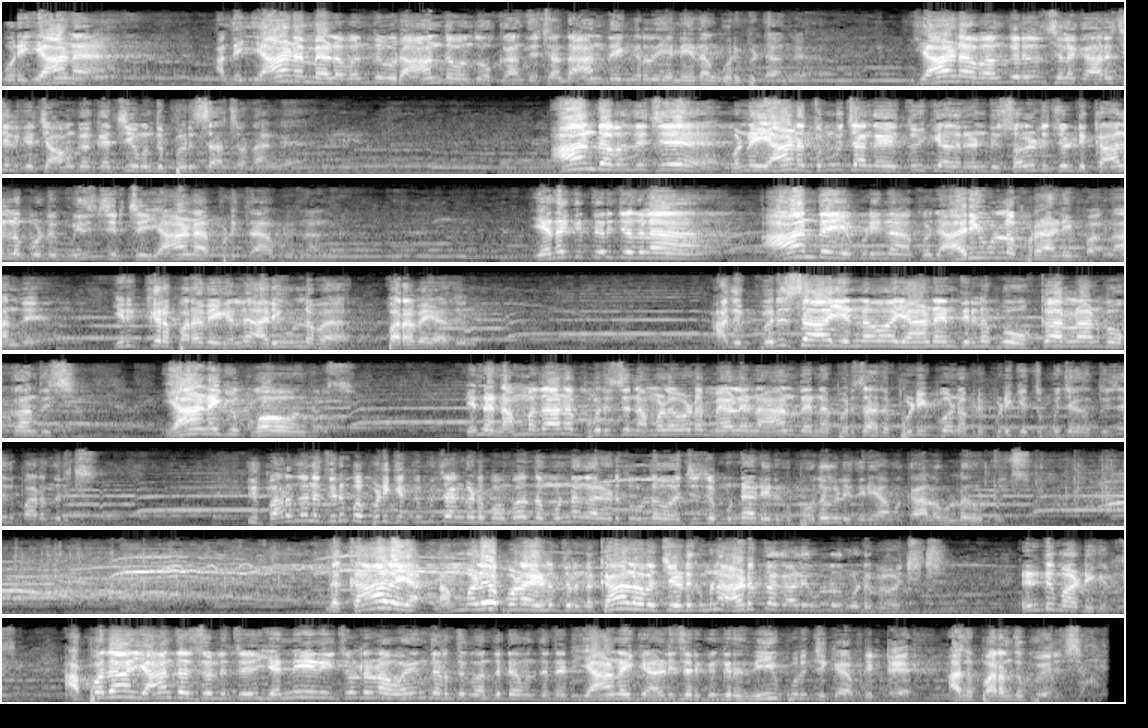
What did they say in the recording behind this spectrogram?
ஒரு யானை அந்த யானை மேல வந்து ஒரு ஆந்தை வந்து உட்காந்துச்சு அந்த ஆந்தைங்கிறது என்னை தான் குறிப்பிட்டாங்க. யானை வாங்குறது சில அரசியல் கட்சி அவங்க கட்சியை வந்து பெருசா சொன்னாங்க. ஆந்தை வந்துச்சு உன்னை யானை தும்பிச்சாங்கையை தூக்கி அதை ரெண்டு சொல்லிட்டு சொல்லிட்டு காலில் போட்டு மிதிச்சிருச்சு யானை அப்படித்தான் அப்படின்னாங்க. எனக்கு தெரிஞ்சதெல்லாம் ஆந்தை எப்படின்னா கொஞ்சம் அறிவுள்ள பிராணிம்பாங்க ஆந்தை. இருக்கிற பறவைகள்ல அறிவுள்ள பறவை அது அது பெருசா என்னவோ யானைன்னு தெரியல. போய் உட்காரலான்னு போய் உட்காந்துச்சு யானைக்கு கோபம் வந்துருச்சு. என்ன நம்ம தானே பெருசு நம்மளை விட மேல நான் என்ன பெருசா? அதை பிடிப்போன்னு அப்படி பிடிக்க தும்பிச்சாங்க தூச்சு இது பறந்துருச்சு. இது பறந்தோன்னு திரும்ப பிடிக்க தும்பிச்சாங்கிட்ட போகும்போது அந்த முன்னங்கால் எடுத்து உள்ள வச்சுட்டு முன்னாடி இருக்க பொதுகுழி தெரியாம காலை உள்ள விட்டுருச்சு. இந்த காலையா நம்மளே போனா இழுத்துரு இந்த காலை வச்சு எடுக்கணும்னா அடுத்த காலை உள்ள கொண்டு போய் வச்சுச்சு. ரெண்டு மாட்டிக்கிடுச்சு அப்பதான் யாந்த சொல்லுச்சு என்னைய நீ சொல்ற நான் உயர்ந்த இடத்துக்கு வந்துட்டேன் வந்துட்டேன் யானைக்கு அடிச்சிருக்குங்கிறது நீ புரிஞ்சுக்க அப்படின்ட்டு அது பறந்து போயிருச்சான்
